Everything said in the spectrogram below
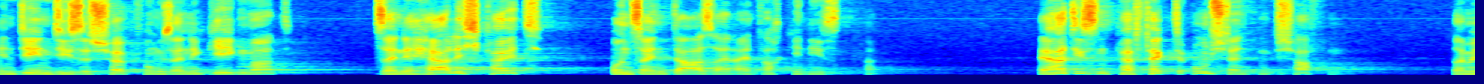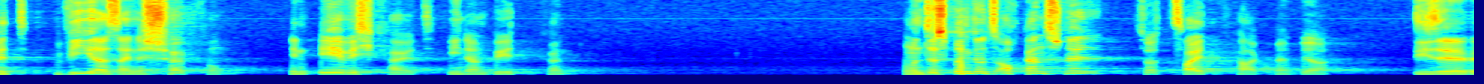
in denen diese Schöpfung seine Gegenwart, seine Herrlichkeit und sein Dasein einfach genießen kann. Er hat diesen perfekten Umständen geschaffen, damit wir seine Schöpfung in Ewigkeit ihn anbeten können. Und das bringt uns auch ganz schnell zur zweiten Frage, wenn wir diese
